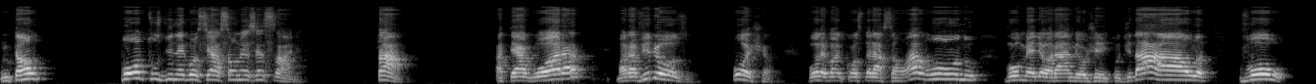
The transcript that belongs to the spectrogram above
Então, pontos de negociação necessária. Tá. Até agora, maravilhoso. Poxa, vou levar em consideração aluno, vou melhorar meu jeito de dar aula, vou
